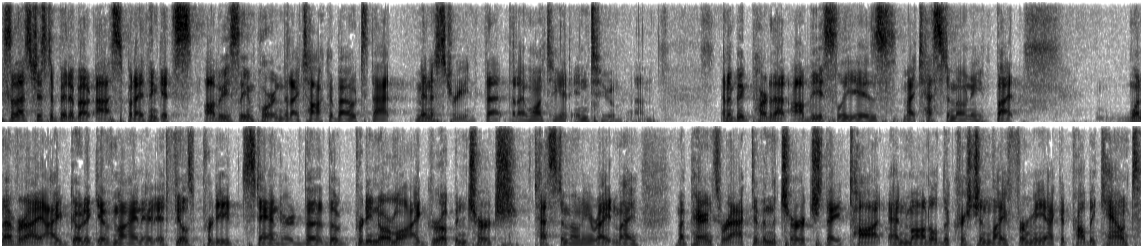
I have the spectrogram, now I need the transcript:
So that's just a bit about us, but I think it's obviously important that I talk about that ministry that, that I want to get into. Um, and a big part of that, obviously, is my testimony. But whenever I, I go to give mine, it, it, feels pretty standard. The, the pretty normal, I grew up in church testimony, right? My, my parents were active in the church. They taught and modeled the Christian life for me. I could probably count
